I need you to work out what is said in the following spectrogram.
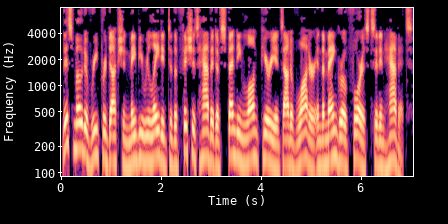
This mode of reproduction may be related to the fish's habit of spending long periods out of water in the mangrove forests it inhabits.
